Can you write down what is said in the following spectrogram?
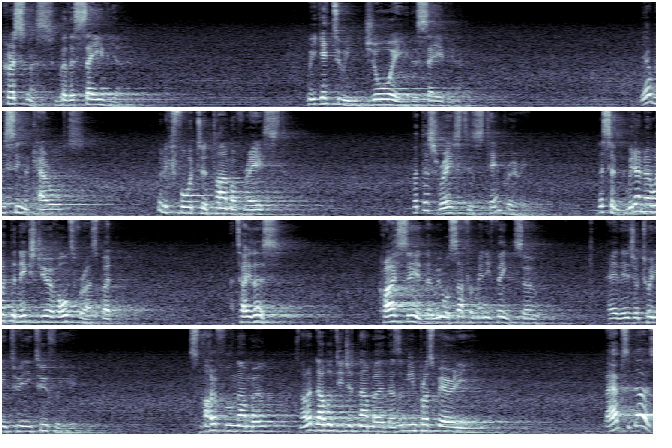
Christmas with a Savior. We get to enjoy the Savior. Yeah, we sing the carols. We look forward to a time of rest. But this rest is temporary. Listen, we don't know what the next year holds for us, but I tell you this Christ said that we will suffer many things. So, hey, there's your 2022 for you. It's not a full number, it's not a double digit number, it doesn't mean prosperity. Perhaps it does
